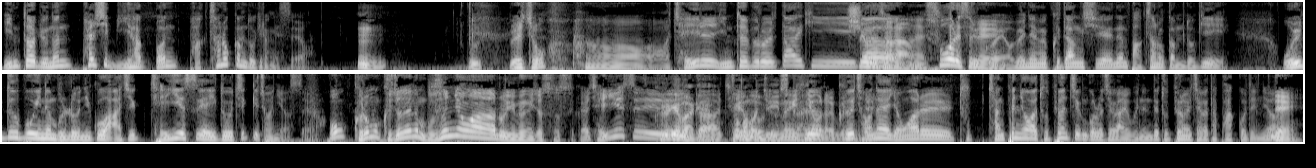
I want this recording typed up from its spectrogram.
인터뷰는 82학번 박찬욱 감독이랑 했어요. 음. 왜죠? 어, 제일 인터뷰를 따기가 쉬운 사람. 네, 수월했을 네. 거예요. 왜냐하면 그 당시에는 박찬욱 감독이 올드보이는 물론이고 아직 JSA도 찍기 전이었어요. 어, 그러면 그 전에는 무슨 영화로 유명해졌었을까요? 말이에요. 제일 먼저. 유명해진 영화로 알고 그 있는데. 전에 영화를 두- 장편 영화 두 편 찍은 걸로 제가 알고 있는데 두 편을 제가 다 봤거든요. 네.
